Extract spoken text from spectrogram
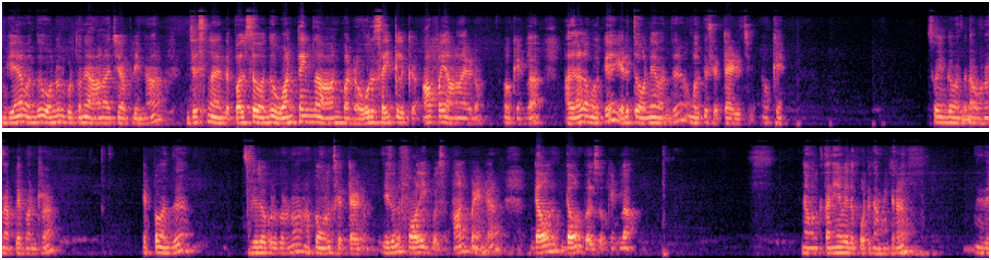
இங்கே ஏன் வந்து ஒன்றுன்னு கொடுத்தோன்னே ஆன் ஆச்சு அப்படின்னா ஜஸ்ட் நான் இந்த பல்ஸை வந்து ஒன் டைம் தான் ஆன் பண்ணுறேன் ஒரு சைக்கிளுக்கு ஆஃப் ஆகி ஆன் ஆகிடும் ஓகேங்களா அதனால உங்களுக்கு எடுத்த உடனே வந்து உங்களுக்கு செட் ஆயிடுச்சு. ஓகே ஸோ இங்கே வந்து நான் ஒன்று அப்ளை பண்ணுறேன் எப்போ வந்து ஜீரோ கொடுக்குறனோ அப்போ உங்களுக்கு செட் ஆகிடும் இது வந்து ஃபாலோயிங் பல்ஸ் ஆன் பண்ணிட்டேன். டவுன் டவுன் பல்ஸ் ஓகேங்களா நான் உங்களுக்கு தனியாகவே இதை போட்டு காமிக்கிறேன். இதை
